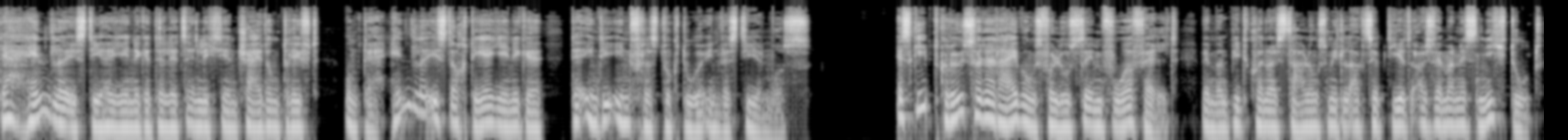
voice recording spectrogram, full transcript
Der Händler ist derjenige, der letztendlich die Entscheidung trifft, und der Händler ist auch derjenige, der in die Infrastruktur investieren muss. Es gibt größere Reibungsverluste im Vorfeld, wenn man Bitcoin als Zahlungsmittel akzeptiert, als wenn man es nicht tut,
